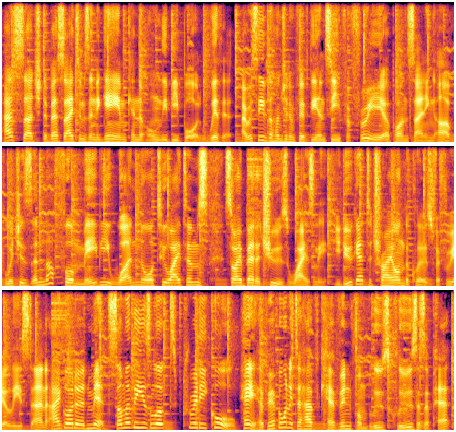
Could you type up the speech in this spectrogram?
As such, the best items in the game can only be bought with it. I received 150 NC for free upon signing up, which is enough for maybe one or two items, so I better choose wisely. You do get to try on the clothes for free at least, and I gotta admit, some of these looked pretty cool. Hey, have you ever wanted to have Kevin from Blue's Clues as a pet?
